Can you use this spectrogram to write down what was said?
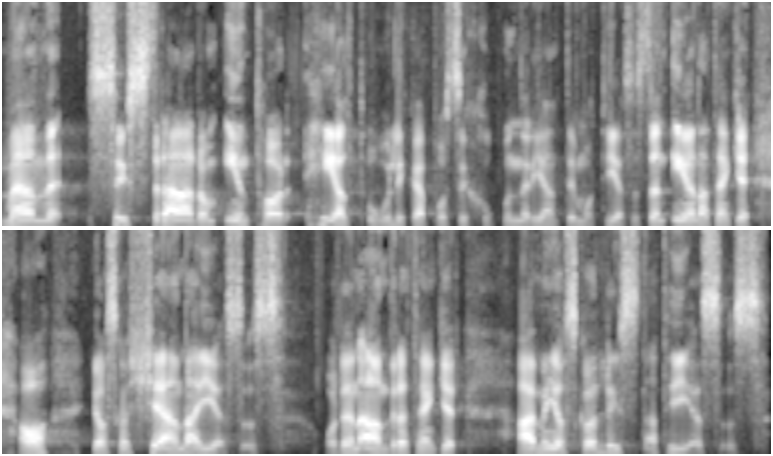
Men systrarna de intar helt olika positioner gentemot Jesus. Den ena tänker, ja, jag ska tjäna Jesus. Och den andra tänker, ja, men jag ska lyssna till Jesus.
